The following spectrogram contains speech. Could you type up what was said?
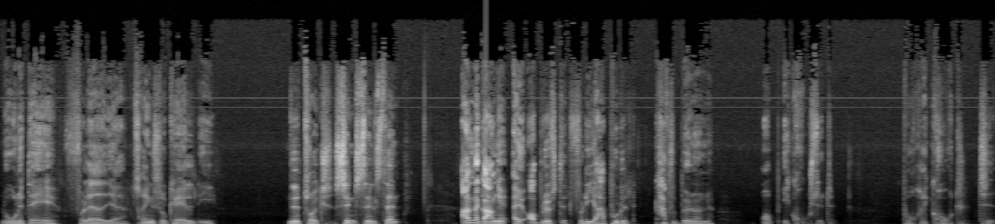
Nogle dage forlader jeg træningslokalet i nedtryks sindstilstand. Andre gange er jeg opløftet, fordi jeg har puttet kaffebønderne op i kruset på rekordtid.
